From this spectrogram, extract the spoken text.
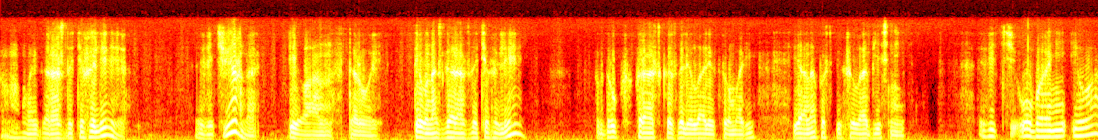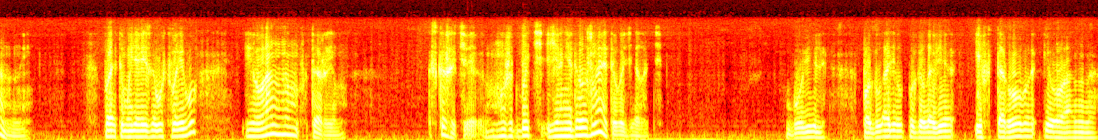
«Мой гораздо тяжелее. Ведь верно?» Иоанн II, ты у нас гораздо тяжелее?» Вдруг краска залила лицо Мари, и она поспешила объяснить. «Ведь оба они Иоанны, поэтому я и зову своего Иоанном II. Скажите, может быть, я не должна этого делать?» Бувиль погладил по голове и второго Иоанна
